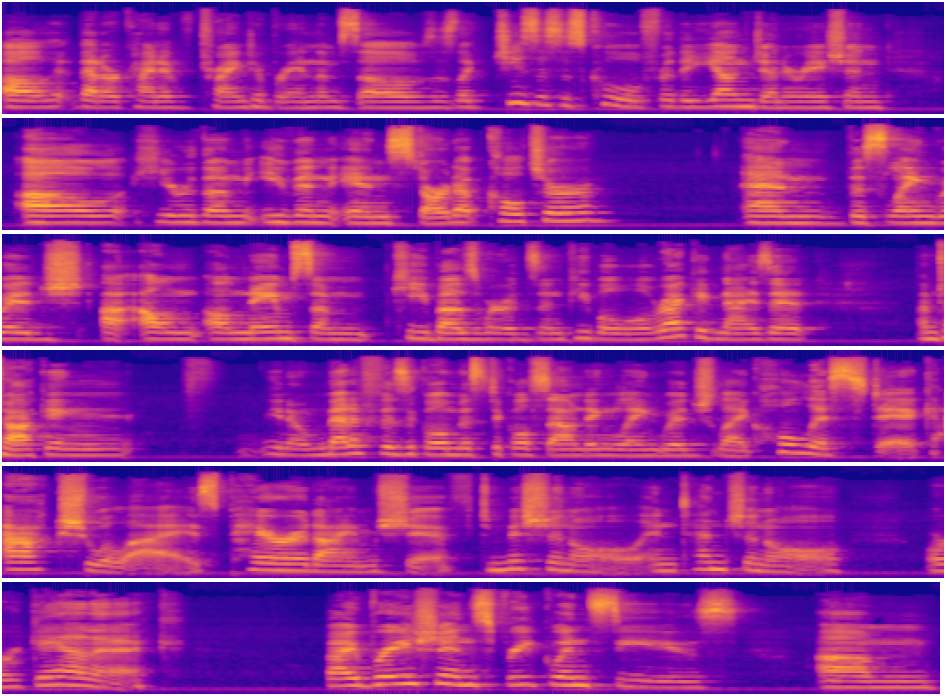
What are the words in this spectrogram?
all that are kind of trying to brand themselves as like jesus is cool for the young generation I'll hear them even in startup culture. And this language, I'll, I'll name some key buzzwords and people will recognize it. I'm talking, you know, metaphysical, mystical sounding language like holistic, actualize, paradigm shift, missional, intentional, organic, vibrations, frequencies. Um,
